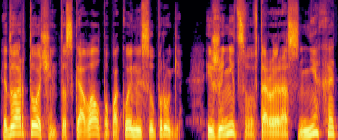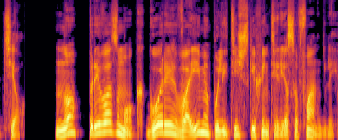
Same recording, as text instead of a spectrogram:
Эдуард очень тосковал по покойной супруге и жениться во второй раз не хотел, но превозмог горе во имя политических интересов Англии.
